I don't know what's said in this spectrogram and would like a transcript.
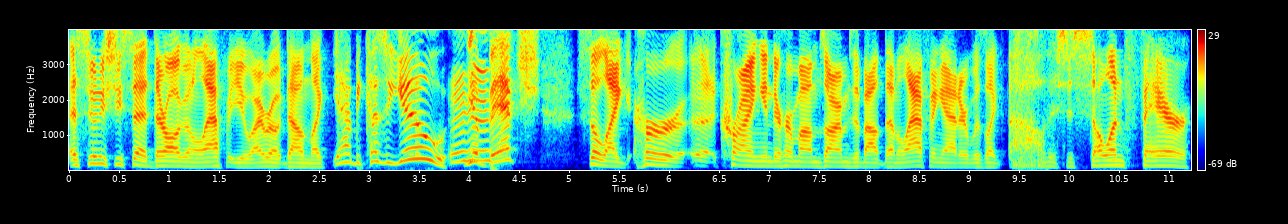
as soon as she said they're all gonna laugh at you, I wrote down like, "Yeah, because of you, you Mhm. bitch." So like her uh, crying into her mom's arms about them laughing at her was like, "Oh, this is so unfair."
